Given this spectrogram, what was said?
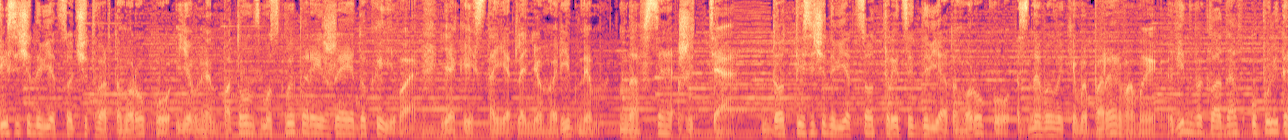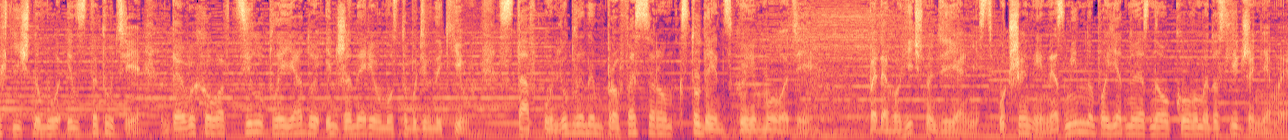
1904 року Євген Патон з Москви переїжджає до Києва, який стає для нього рідним на все життя. До 1939 року з невеликими перервами він викладав у політехнічному інституті, де виховав цілу плеяду інженерів-мостобудівників, став улюбленим професором студентської молоді. Педагогічну діяльність учений незмінно поєднує з науковими дослідженнями,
